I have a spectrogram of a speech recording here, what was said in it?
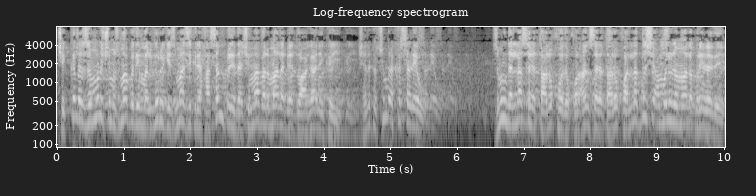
چې کله زمونږ چې مسما په دې ملګرو کې زما ذکر حسن پرې دا چې ما بل مال به دعاګانې کوي چې لکه څومره خسړې و زمونږ د الله سره تعلق او د قران سره تعلق الله د شي عملونه مال پرې نه دی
